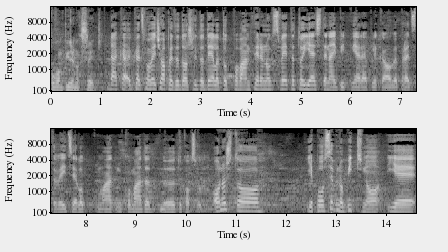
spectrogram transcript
povampirenog sveta. Da, ka, kad smo već opet došli do dela tog povampiranog sveta, to jeste najbitnija replika ove predstave i cijelog komada, komada e. Ono što je posebno bitno je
